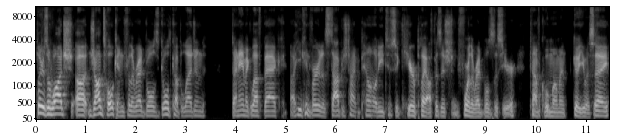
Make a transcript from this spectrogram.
Players to watch: uh, John Tolkin for the Red Bulls, Gold Cup legend, dynamic left back. Uh, he converted a stoppage time penalty to secure playoff position for the Red Bulls this year. Kind of a cool moment. Go USA.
